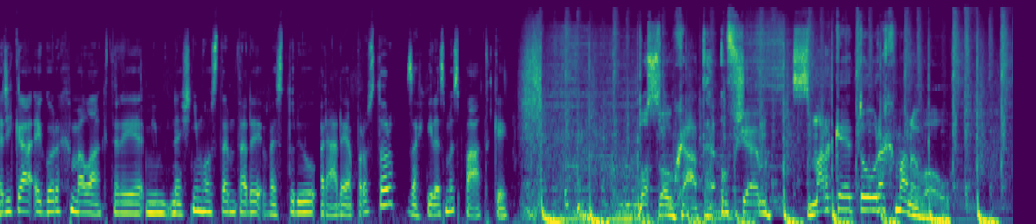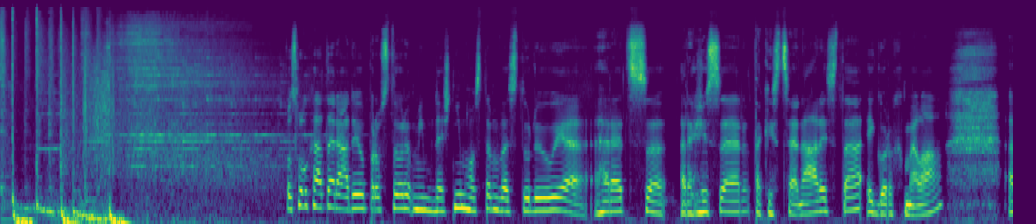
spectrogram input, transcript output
Říká Igor Chmela, který je mým dnešním hostem tady ve studiu Rádia Prostor. Za chvíli jsme zpátky. Posloucháte ovšem s Markétou Rachmanovou. Posloucháte Rádio Prostor. Mým dnešním hostem ve studiu je herec, režisér, taky scénárista Igor Chmela. Eh,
